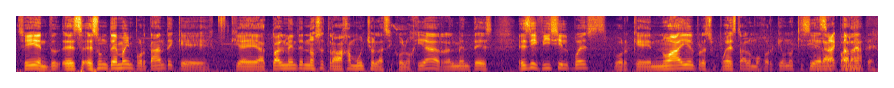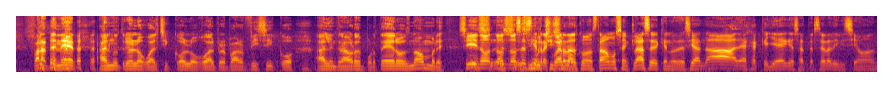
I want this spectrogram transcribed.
Sí, ento- es, es un tema importante que, que actualmente no se trabaja mucho la psicología, realmente es, es difícil pues porque no hay el presupuesto a lo mejor que uno quisiera para, para tener al nutriólogo, al psicólogo, al preparador físico, al entrenador de porteros, no hombre. Sí, es- no, no, es- no sé si muchísimo. recuerdas cuando estábamos en clase que nos decían, no, deja que llegues a tercera división.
